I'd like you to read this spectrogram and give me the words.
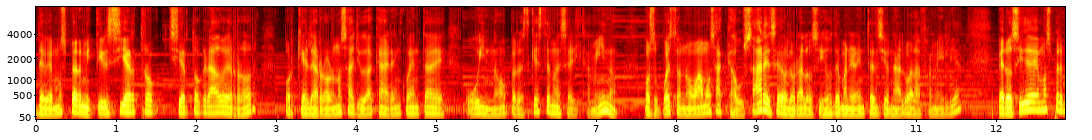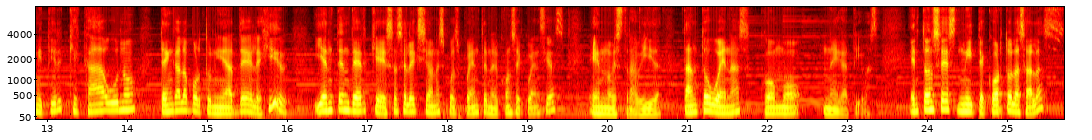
debemos permitir cierto, cierto grado de error porque el error nos ayuda a caer en cuenta de, uy, no, pero es que este no es el camino. Por supuesto, no vamos a causar ese dolor a los hijos de manera intencional o a la familia, pero sí debemos permitir que cada uno tenga la oportunidad de elegir y entender que esas elecciones pues pueden tener consecuencias en nuestra vida, tanto buenas como negativas. Entonces, ni te corto las alas,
